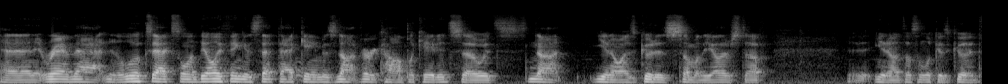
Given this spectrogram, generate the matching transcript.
and it ran that and it looks excellent. The only thing is that that game is not very complicated, so it's not you know as good as some of the other stuff. Uh, you know, it doesn't look as good.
